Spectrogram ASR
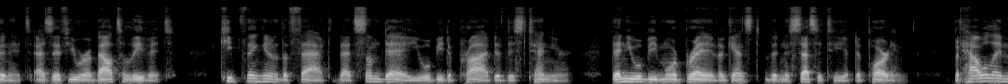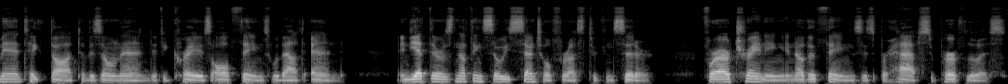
in it as if you were about to leave it. Keep thinking of the fact that some day you will be deprived of this tenure. Then you will be more brave against the necessity of departing. But how will a man take thought of his own end if he craves all things without end? And yet there is nothing so essential for us to consider. For our training in other things is perhaps superfluous.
